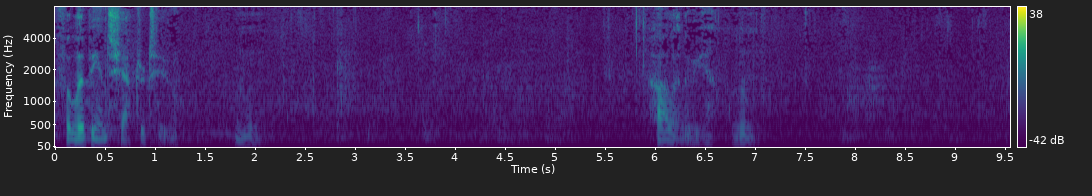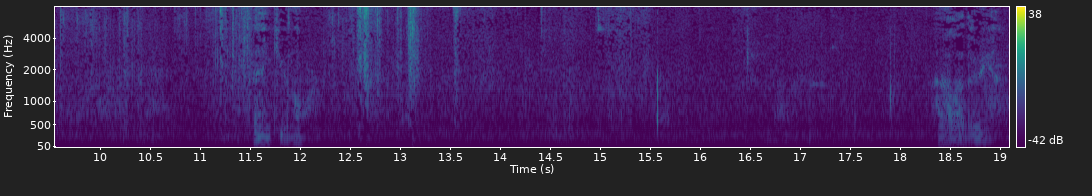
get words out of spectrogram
Philippians chapter 2. Mm. Hallelujah. Mm. Thank you, Lord. Hallelujah.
